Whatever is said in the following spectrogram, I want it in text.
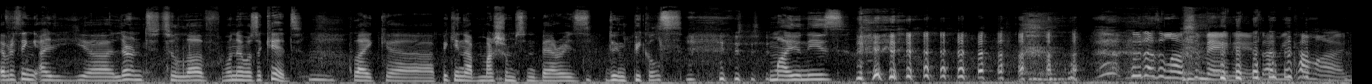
everything I uh, learned to love when I was a kid, mm. like uh, picking up mushrooms and berries, doing pickles, mayonnaise. Who doesn't love some mayonnaise? I mean, come on.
